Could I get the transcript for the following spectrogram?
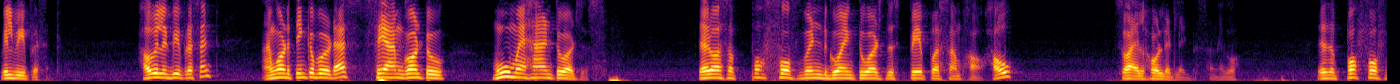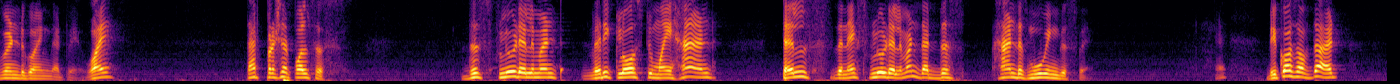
will be present. How will it be present? I am going to think about it as say I am going to move my hand towards this. There was a puff of wind going towards this paper somehow. How? So I will hold it like this and I go. There is a puff of wind going that way. Why? That pressure pulses. This fluid element very close to my hand tells the next fluid element that this hand is moving this way. Okay. because of that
